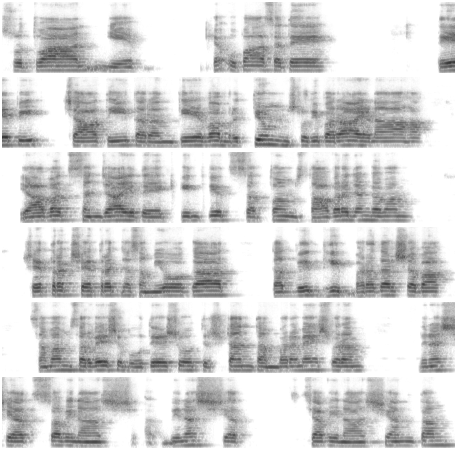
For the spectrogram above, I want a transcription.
श्रुत्वान्येभ्य उपासते, तेऽपि चातीतरन्त्येव मृत्युं श्रुतिपरायणाः, यावत् सञ्जायते किञ्चित् सत्त्वं स्थावरजङ्गमम् क्षेत्रक्षेत्रज्ञसंयोगात् तद्विद्धि भरदर्शभ समं सर्वेषु भूतेषु तिष्ठन्तं परमेश्वरं, विनश्यत् स विनाश, विनश्यत् च विनाश्यन्तं,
